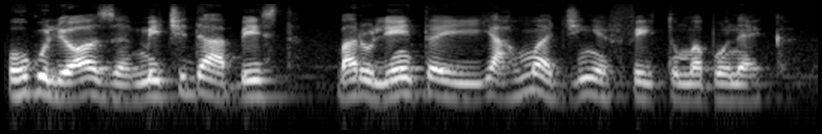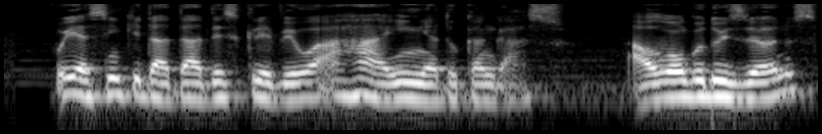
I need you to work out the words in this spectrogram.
orgulhosa, metida à besta, barulhenta e arrumadinha feito uma boneca. Foi assim que Dada descreveu a rainha do cangaço. Ao longo dos anos,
